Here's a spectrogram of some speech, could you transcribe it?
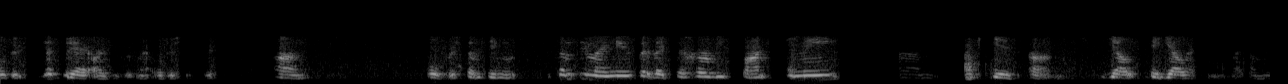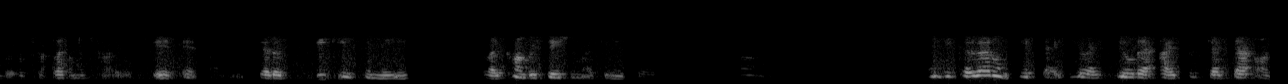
older yesterday I argued with my older sister um over something something minute but like to her response to me um is um yell they yell at me like I'm a little child like I'm a child and, and um, instead of speaking to me like conversation like in it said. Um, and because I don't get that here, I feel that I project that on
